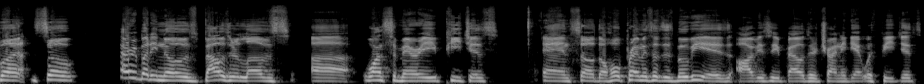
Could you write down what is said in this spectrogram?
but so everybody knows Bowser loves uh wants to marry Peaches. And so the whole premise of this movie is obviously Bowser trying to get with Peaches.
